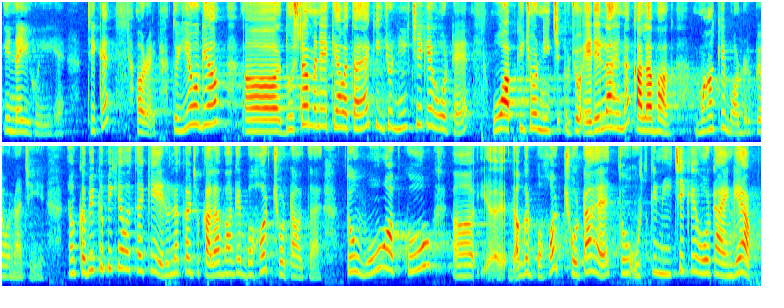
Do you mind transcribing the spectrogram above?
कि नहीं हुई है? ठीक है? और राइट तो ये हो गया आ, दूसरा मैंने क्या बताया कि जो नीचे के होठ है वो आपकी जो नीचे जो एरेला है ना काला भाग वहाँ के बॉर्डर पे होना चाहिए। ना कभी कभी क्या होता है कि एरेला का जो काला भाग है बहुत छोटा होता है तो वो आपको आ, अगर बहुत छोटा है तो उसके नीचे के होठ आएँगे आप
